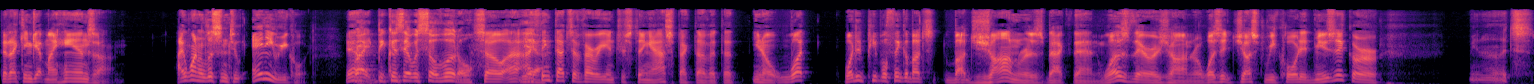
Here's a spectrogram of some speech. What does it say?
that I can get my hands on. I want to listen to any record. Yeah. Right, because there was so little. So I, I think that's a very interesting aspect of it. That you know what what did people think about about genres back then? Was there a genre? Was it just recorded music, or you know, it's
